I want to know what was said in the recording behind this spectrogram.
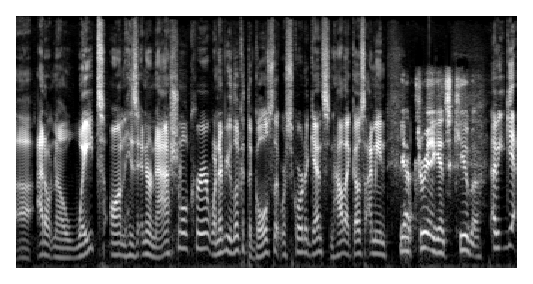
uh, I don't know, weight on his international career. Whenever you look at the goals that were scored against and how that goes, I mean, yeah, three against Cuba. I mean, yeah,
